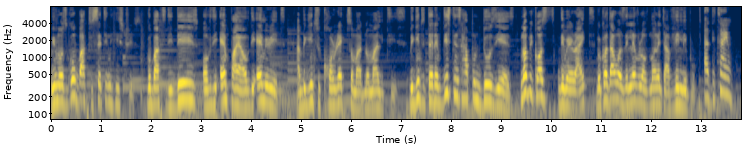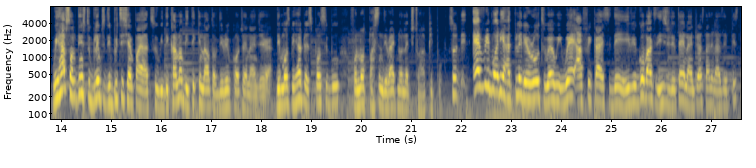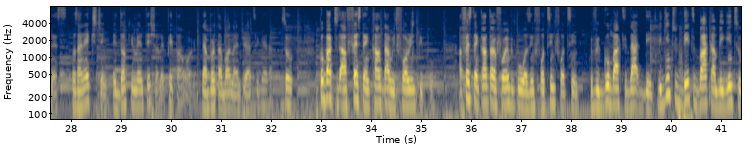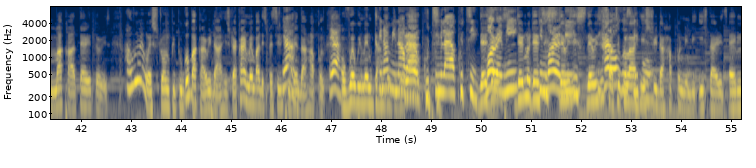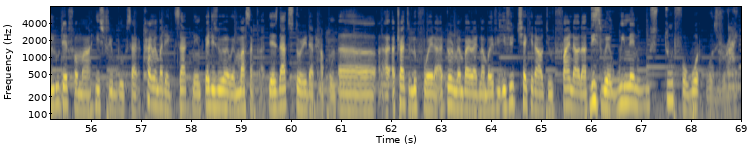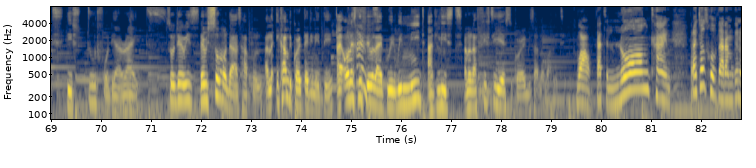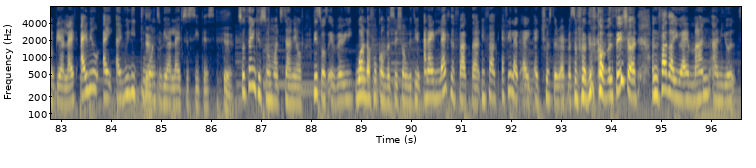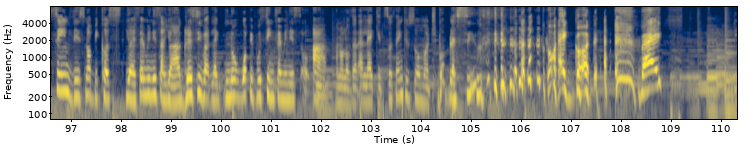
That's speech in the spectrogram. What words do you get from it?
We must go back to certain histories, go back to the days of the empire, of the Emirates, and begin to correct some abnormalities. Begin to tell them these things happened those years, not because they were right, because that was the level of knowledge available. at the time We have some things to blame to the British Empire too. They cannot be taken out of the rape culture in Nigeria. They must be held responsible for not passing the right knowledge to our people. So everybody had played a role to where we where Africa is today. If you go back to the history, they tell you Nigeria started as a business. It was an exchange, a documentation, a paperwork that brought about Nigeria together. So go back to our first encounter with foreign people. Our first encounter with foreign people was in 1414. If we go back to that date, begin to date back and begin to mark our territories. Our women were strong people. Go back and read our history. I can't remember the specific Yeah. event that happened Yeah. of where women gathered. Wa Kuti. There's, Moremi, there, no, King this, there this, there is this had all those particular history that happened in the East that is eluded from our history books. I can't remember the exact name where these women were massacred. There's that story that happened. Uh, I, I tried to look for it. I don't remember it right now, but if you if you check it out, you would find out that these were women who stood for what was right. They stood for their rights. So there is there is so much that has happened, and it can't be corrected in a day. I honestly feel like we we need at least another 50 years to correct this abnormality. Wow, that's a long time. But I just hope that I'm going to be alive. I will. I, I really do Definitely. want to be alive to see this. Yeah. So thank you so much, Daniel. This was a very wonderful conversation with you, and I like the fact that, in fact, I feel like I, I chose the right person for this conversation, and the fact that you are a man and you're saying this not because you're a feminist and you're aggressive at like you know what people think feminists are mm. and all of that. I like it. So thank you so much. God bless you. oh my God. Bye. Música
